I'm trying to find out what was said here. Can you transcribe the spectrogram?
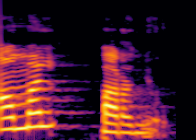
അമൽ പറഞ്ഞു.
